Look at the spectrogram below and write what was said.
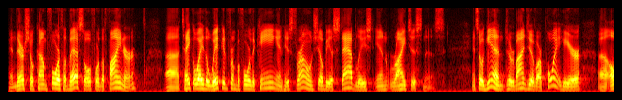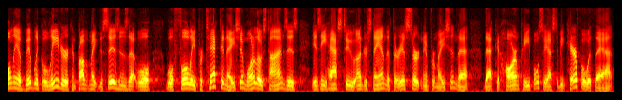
and there shall come forth a vessel for the finer uh, take away the wicked from before the king, and his throne shall be established in righteousness. And so, again, to remind you of our point here, uh, only a biblical leader can probably make decisions that will, will fully protect a nation. One of those times is, is he has to understand that there is certain information that, that could harm people, so he has to be careful with that.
